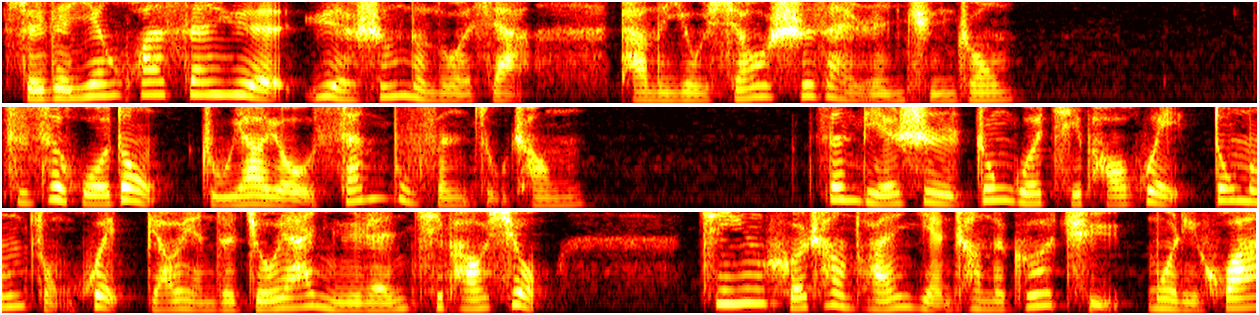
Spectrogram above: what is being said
随着烟花三月乐声的落下，她们又消失在人群中。此次活动主要有三部分组成，分别是中国旗袍会东盟总会表演的九雅女人旗袍秀，轻音合唱团演唱的歌曲《茉莉花》，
